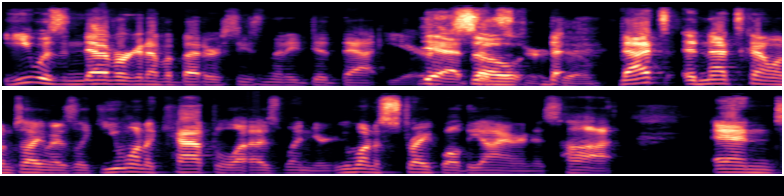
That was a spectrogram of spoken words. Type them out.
he was never going to have a better season than he did that year. Yeah, so that's, th- that's and that's kind of what I'm talking about. Is like you want to capitalize when you're you want to strike while the iron is hot, and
